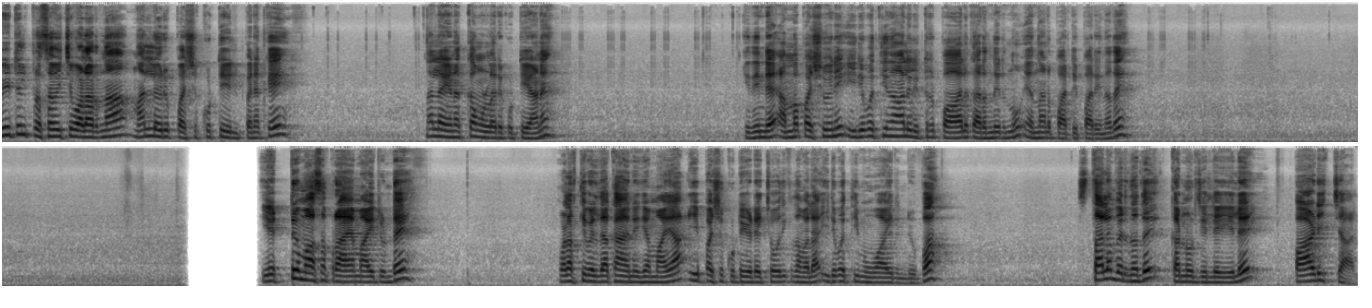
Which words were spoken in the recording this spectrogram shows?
വീട്ടിൽ പ്രസവിച്ച് വളർന്ന നല്ലൊരു പശുക്കുട്ടി വിൽപ്പനക്ക് നല്ല ഇണക്കമുള്ളൊരു കുട്ടിയാണ്. ഇതിന്റെ അമ്മ പശുവിന് ഇരുപത്തിനാല് ലിറ്റർ പാൽ കറന്നിരുന്നു എന്നാണ് പാർട്ടി പറയുന്നത്. എട്ട് മാസം പ്രായമായിട്ടുണ്ട്. വളർത്തി വലുതാക്കാൻ അനുയോജ്യമായ ഈ പശുക്കുട്ടിയുടെ ചോദിക്കുന്ന വില ഇരുപത്തി മൂവായിരം രൂപ. സ്ഥലം വരുന്നത് കണ്ണൂർ ജില്ലയിലെ പാടിച്ചാൽ.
